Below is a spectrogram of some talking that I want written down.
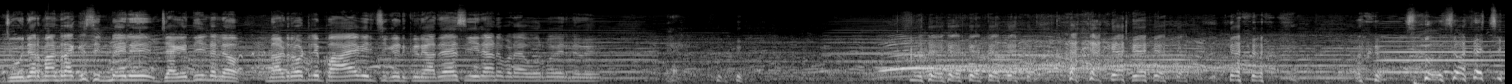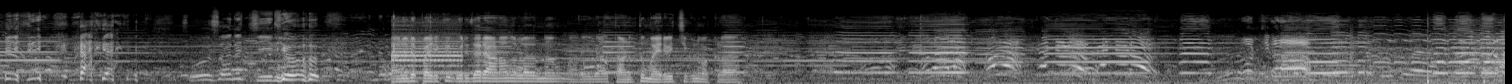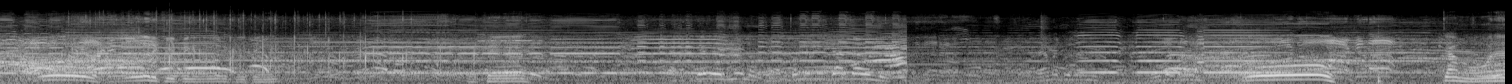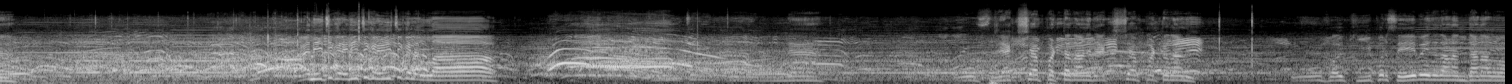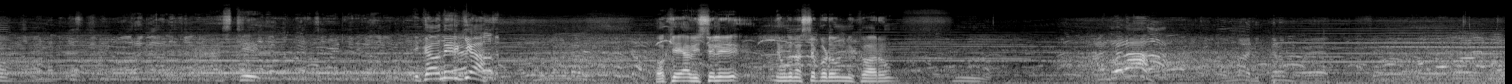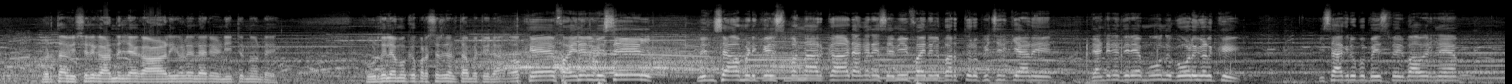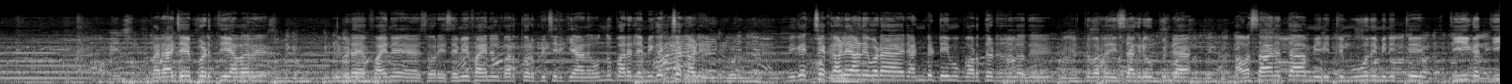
ജൂനിയർ മാൻഡ്രാക്ക് സിനിമയിൽ ജഗതി ഉണ്ടല്ലോ. നടുറോട്ടിൽ പായ വിരിച്ച് കിടക്കണ്. അതേ സീനാണ് ഇവിടെ ഓർമ്മ വരുന്നത്. സൂസോന്റെ ചിരി. ചിരിയോ? അവന്റെ പരിക്ക് ഗുരുതരാണോ എന്നുള്ളതൊന്നും അറിയില്ല. തണുത്ത് മരവിച്ചിക്കണ മക്കളെ. രക്ഷപ്പെട്ടതാണ് രക്ഷപ്പെട്ടതാണ്. കീപ്പർ സേവ് ചെയ്തതാണ് എന്താണാവോ? ഓക്കെ ആ വിശ്വൽ നമുക്ക് നഷ്ടപ്പെടും മിക്കവാറും. ഇവിടുത്തെ ആ വിശ്വൽ കാണുന്നില്ല കാളികളെല്ലാവരും എണീറ്റുന്നുണ്ടേ. കൂടുതൽ നമുക്ക് പ്രഷർ ചെലുത്താൻ പറ്റില്ല okay final whistle Linsha medicals Mannarkkad അങ്ങനെ സെമി ഫൈനൽ ബർത്ത് ഉറപ്പിച്ചിരിക്കുകയാണ് രണ്ടിനെതിരെ മൂന്ന് ഗോളുകൾക്ക് ഇസാ ഗ്രൂപ്പ് ബേസ് പെരുമ്പാവൂരിനെ പരാജയപ്പെടുത്തി അവർ ഇവിടെ final sorry semi final berth ഉറപ്പിച്ചിരിക്കുകയാണ് ഒന്നും പറയില്ല മികച്ച കളി. മികച്ച കളിയാണ് ഇവിടെ രണ്ട് ടീം പുറത്തിട്ടിട്ടുള്ളത്. എടുത്തു പറഞ്ഞ ഇസാ ഗ്രൂപ്പിന്റെ അവസാനത്തെ മിനിറ്റ് മൂന്ന് മിനിറ്റ് തീ കത്തി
